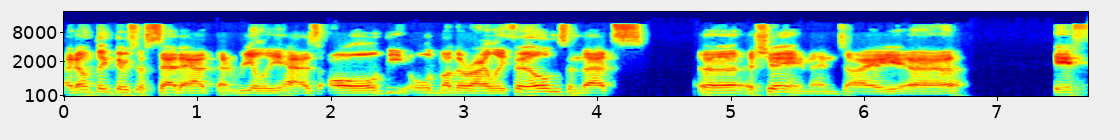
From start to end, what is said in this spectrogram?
I don't think there's a set out that really has all the old Mother Riley films, and that's uh, a shame. And I, uh, if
